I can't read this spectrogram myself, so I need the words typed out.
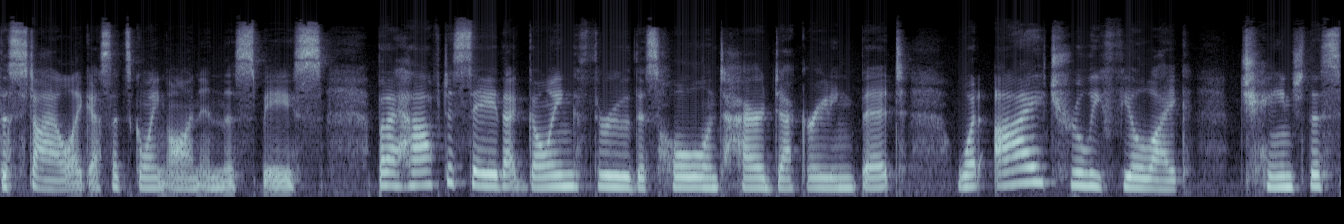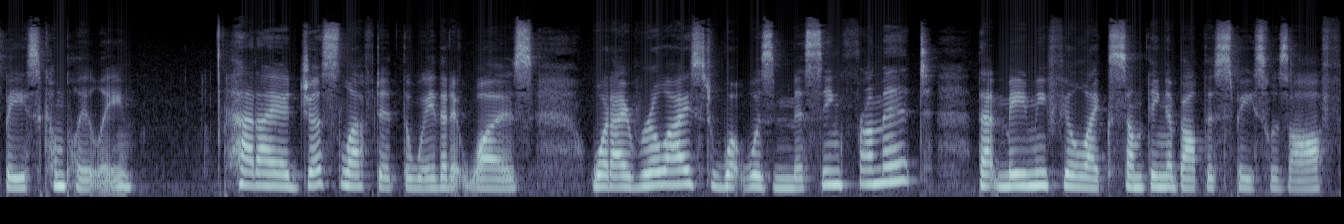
the style I guess that's going on in this space. But I have to say that going through this whole entire decorating bit, what I truly feel like changed this space completely. Had I had just left it the way that it was, what I realized what was missing from it that made me feel like something about this space was off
